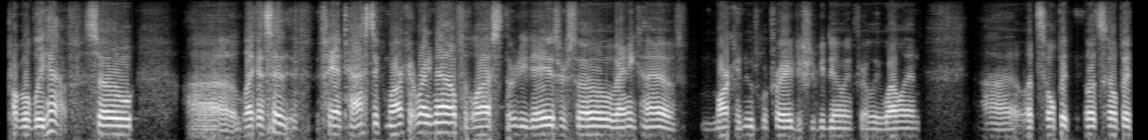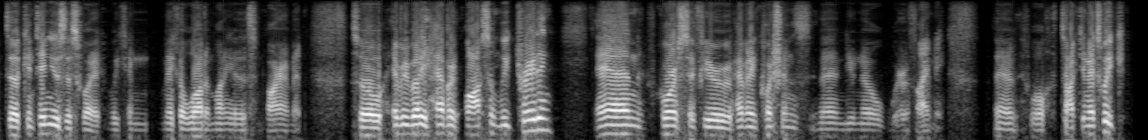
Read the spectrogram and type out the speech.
probably have. So, uh, like I said, fantastic market right now for the last 30 days or so. Any kind of market neutral trade you should be doing fairly well in. Uh, let's hope it let's hope it uh, continues this way. We can make a lot of money in this environment. So everybody have an awesome week trading. And of course, if you have any questions, then you know where to find me. And we'll talk to you next week.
